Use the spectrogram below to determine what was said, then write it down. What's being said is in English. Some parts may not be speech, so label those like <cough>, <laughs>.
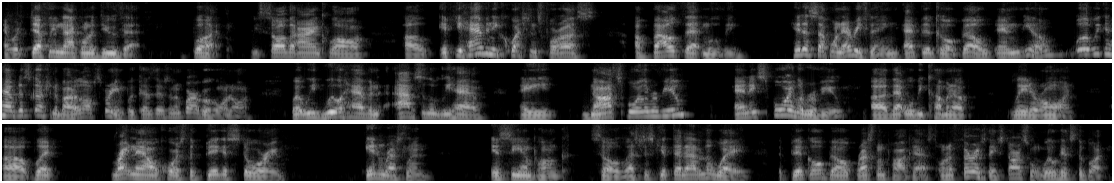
And we're definitely not going to do that. But we saw the Iron Claw. Uh, if you have any questions for us about that movie, hit us up on everything at Big Gold Belt, and you know, well, we can have a discussion about it off screen because there's an embargo going on. But we will have an absolutely have a non-spoiler review and a spoiler review uh, that will be coming up later on. Uh, but right now, of course, the biggest story in wrestling is CM Punk. So let's just get that out of the way. The Big Gold Belt Wrestling Podcast on a Thursday starts when Will hits the button.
